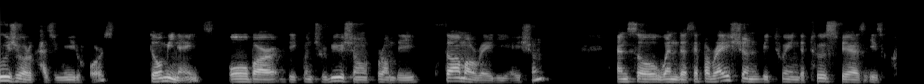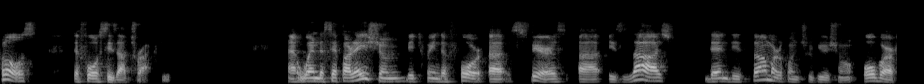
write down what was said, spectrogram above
usual Casimir force dominates over the contribution from the thermal radiation. And so when the separation between the two spheres is close, the force is attractive. And when the separation between the four uh, spheres uh, is large, then the thermal contribution over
